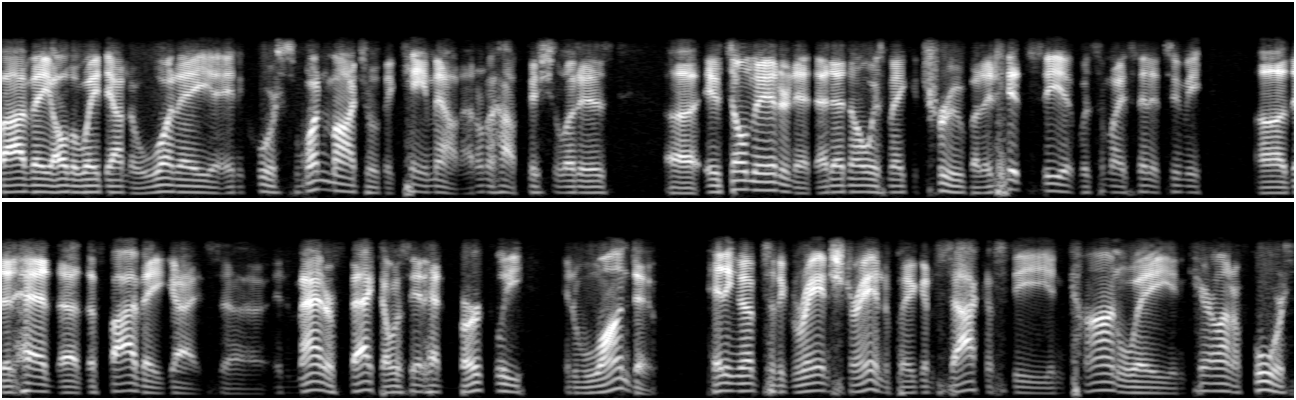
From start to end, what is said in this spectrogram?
5A all the way down to 1A. And of course, one module that came out, I don't know how official it is. Uh, it's on the internet. That doesn't always make it true, but I did see it when somebody sent it to me uh, that had uh, the 5A guys. as a matter of fact, I want to say it had Berkeley and Wando heading up to the Grand Strand to play against Socastee and Conway and Carolina Forest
